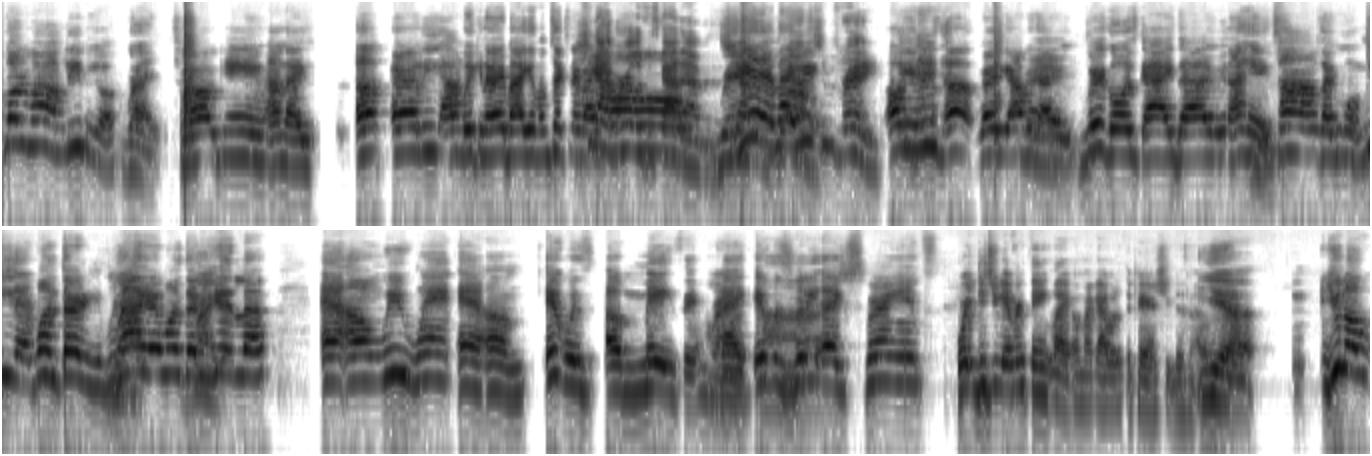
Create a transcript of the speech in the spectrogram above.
don't go tomorrow, I'm leaving y'all. Right. Tomorrow came. I'm like, up early. I'm waking everybody up. I'm texting everybody. She everybody. got up early for skydiving. She Yeah, up like, early. we- she was ready. Oh yeah, we was up ready. I was Right. like, we're going skydiving. I had times like we gonna meet at 1.30. If we're not here at 1.30, Right. get left. And um we went and um it was amazing. Oh like my it was really an experience. Where, did you ever think like, oh my god, what if the parachute doesn't open? Yeah. You know,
